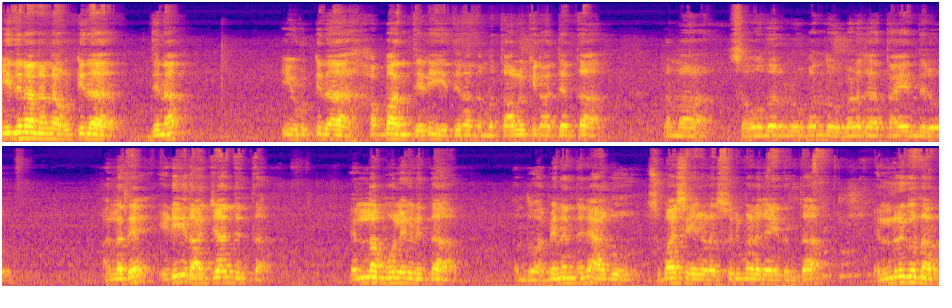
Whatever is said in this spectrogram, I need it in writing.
ಈ ದಿನ ನನ್ನ ಹುಟ್ಟಿದ ದಿನ, ಈ ಹುಟ್ಟಿದ ಹಬ್ಬ ಅಂತೇಳಿ ಈ ದಿನ ನಮ್ಮ ತಾಲೂಕಿನಾದ್ಯಂತ ನಮ್ಮ ಸಹೋದರರು ಬಂಧು ಬಳಗ ತಾಯಂದಿರು, ಅಲ್ಲದೆ ಇಡೀ ರಾಜ್ಯಾದ್ಯಂತ ಎಲ್ಲ ಮೂಲೆಗಳಿಂದ ಒಂದು ಅಭಿನಂದನೆ ಹಾಗೂ ಶುಭಾಶಯಗಳ ಸುರಿಮಳೆಗೈದಂಥ ಎಲ್ಲರಿಗೂ ನಾನು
